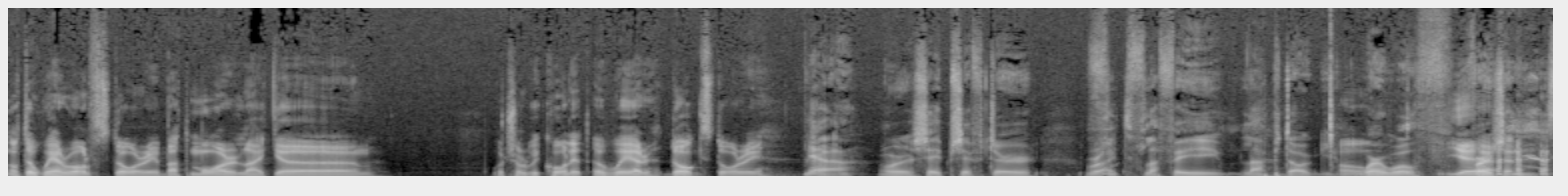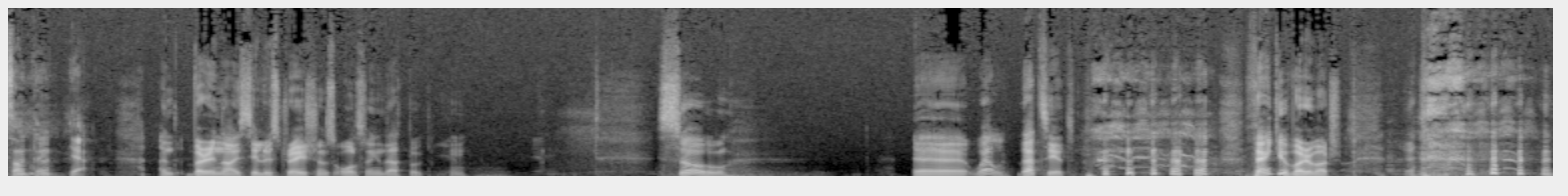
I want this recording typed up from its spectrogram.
not a werewolf story, but more like a what shall we call it? A were dog story. Yeah. Or a shapeshifter, Right. fluffy lapdog Oh. werewolf Yeah. version, something. Yeah. and very nice illustrations also in that book. Mm. So, uh, well, that's it. Thank you very much.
